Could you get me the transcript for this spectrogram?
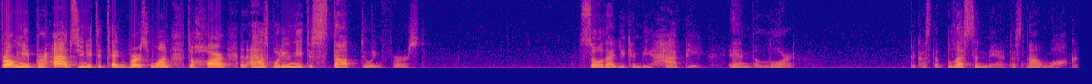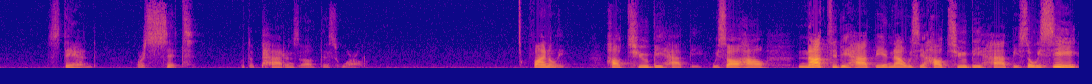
from me? Perhaps you need to take verse 1 to heart and ask, what do you need to stop doing first? So that you can be happy in the Lord. Because the blessed man does not walk, stand, or sit with the patterns of this world. finally, how to be happy. We saw how not to be happy, and now we see how to be happy. So we see,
